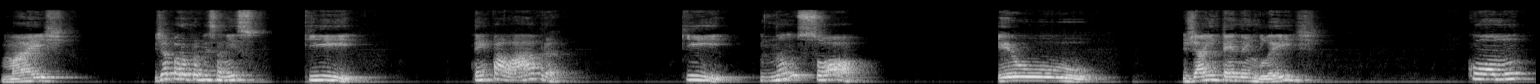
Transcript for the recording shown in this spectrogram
Mas já parou para pensar nisso? Que tem palavra que não só eu já entendo inglês, como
